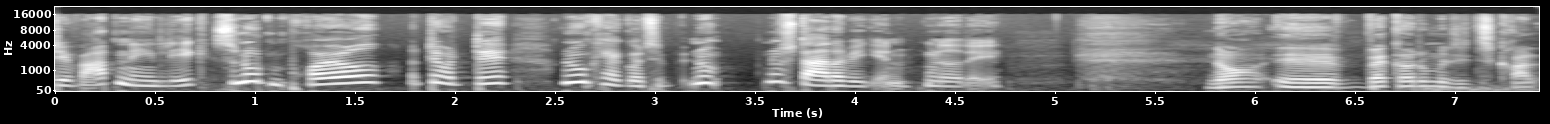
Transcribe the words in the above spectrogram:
det var den egentlig ikke. Så nu er den prøvet, og det var det. Nu kan jeg gå til, nu, nu starter vi igen 100 dage. Nå, øh, hvad gør du med dit skrald?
